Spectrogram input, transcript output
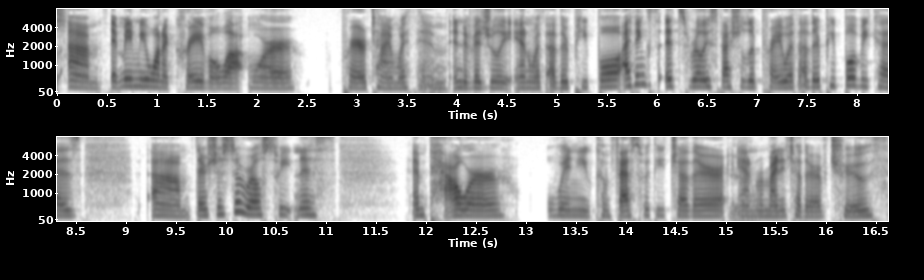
is. um, it made me want to crave a lot more prayer time with Him Mm. individually and with other people. I think it's really special to pray with other people because um, there's just a real sweetness and power when you confess with each other Yeah. and remind each other of truth.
